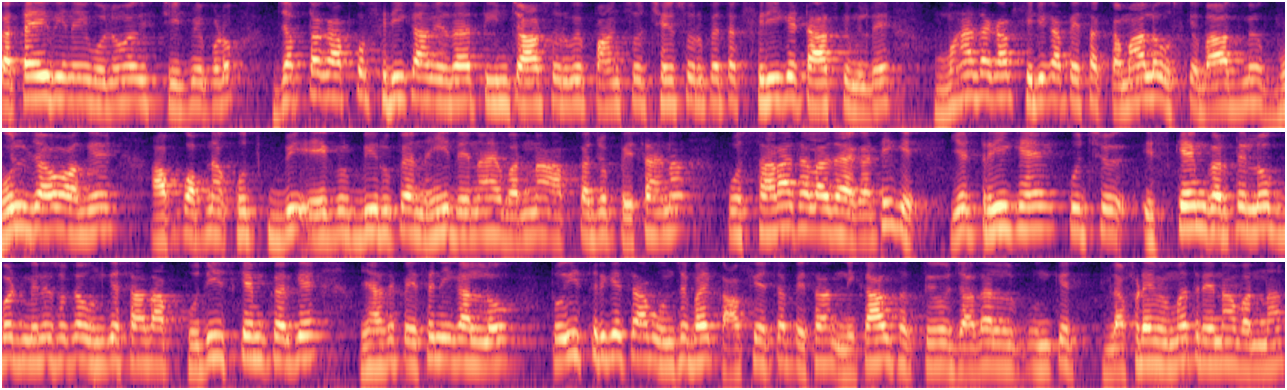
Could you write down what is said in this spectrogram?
कतई भी नहीं बोलूँगा, इस चीज़ में पढ़ो जब तक आपको फ्री का मिल रहा है, तीन चार सौ रुपये पाँच सौ छः सौ रुपये तक फ्री के टास्क मिल रहे हैं, वहाँ तक आप फ्री का पैसा कमा लो। उसके बाद में भूल जाओ आगे। आपको अपना खुद भी एक भी रुपया नहीं देना है, वरना आपका जो पैसा है ना, वो सारा चला जाएगा, ठीक है? ये ट्रिक है, कुछ स्कैम करते लोग बट मैंने सोचा उनके साथ आप खुद ही स्कैम करके यहाँ से पैसे निकाल लो। तो इस तरीके से आप उनसे भाई काफ़ी अच्छा पैसा निकाल सकते हो, ज़्यादा उनके लफड़े में मत रहना वरना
